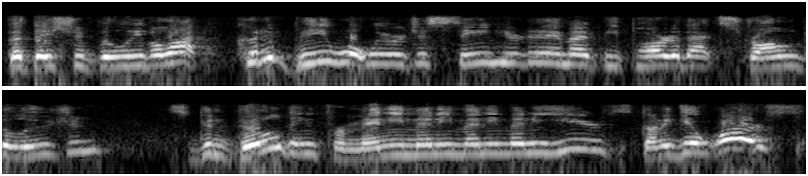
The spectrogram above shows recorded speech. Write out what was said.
that they should believe a lie. Could it be what we were just seeing here today might be part of that strong delusion? It's been building for many, many, many, many years. It's going to get worse.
